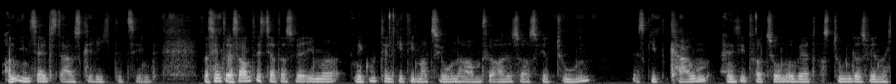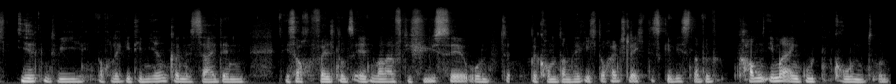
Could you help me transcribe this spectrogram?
an ihm selbst ausgerichtet sind. Das Interessante ist ja, dass wir immer eine gute Legitimation haben für alles, was wir tun. Es gibt kaum eine Situation, wo wir etwas tun, das wir nicht irgendwie noch legitimieren können, es sei denn, die Sache fällt uns irgendwann auf die Füße und bekommt dann wirklich doch ein schlechtes Gewissen. Aber wir haben immer einen guten Grund. Und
